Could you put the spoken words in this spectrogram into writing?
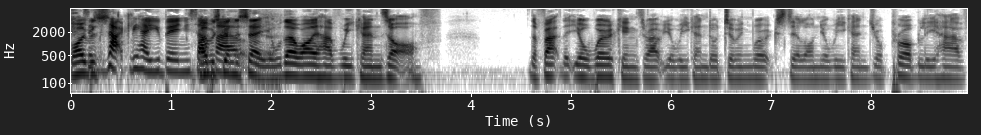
Well, it's was- exactly how you burn yourself I was going to say, although I have weekends off, the fact that you're working throughout your weekend or doing work still on your weekend, you'll probably have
